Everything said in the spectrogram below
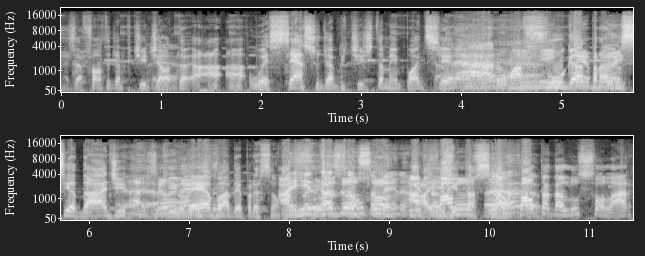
mas a falta de apetite, ela, ta- a- a- o excesso de apetite também pode ser Claro. uma fuga para ansiedade Ah, isso que eu tenho, leva à depressão. A irritação também, né? A, A falta, irritação. a É. falta da luz solar.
